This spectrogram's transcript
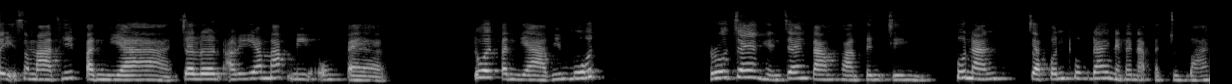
ติสมาธิปัญญา เจริญอริยมรรคมีองค์แปดด้วยปัญญาวิมุตติ รู้แจ้งเห็นแจ้งตามความเป็นจริง ผู้นั้นจะพ้นทุกข์ได้ในขณะปัจจุบัน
